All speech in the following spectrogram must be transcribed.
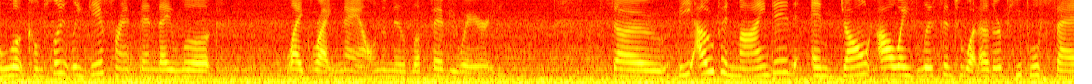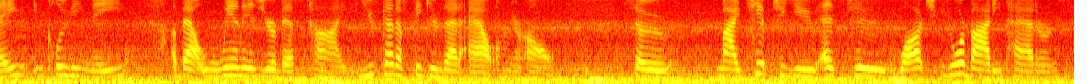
look completely different than they look like right now in the middle of February. So be open minded and don't always listen to what other people say, including me, about when is your best time. You've got to figure that out on your own. So my tip to you is to watch your body patterns,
